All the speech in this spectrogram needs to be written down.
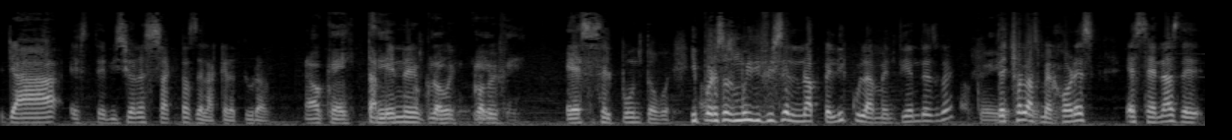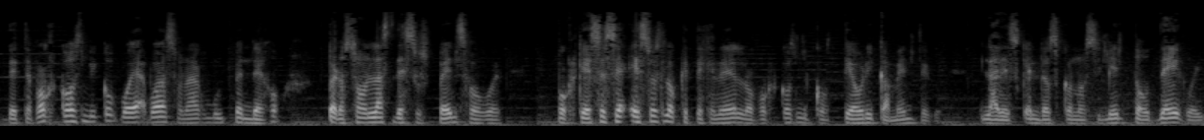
ya este, visiones exactas de la criatura. güey. Ok. También sí, en ok, Clover- ok, Clover- Ese es el punto, güey. Y por eso es muy difícil en una película, ¿me entiendes, güey? De hecho, las mejores escenas de, de terror cósmico, voy a, voy a sonar muy pendejo, pero son las de suspenso, güey. Porque ese, ese- eso es lo que te genera el horror cósmico teóricamente, güey. La des- el desconocimiento de, güey.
